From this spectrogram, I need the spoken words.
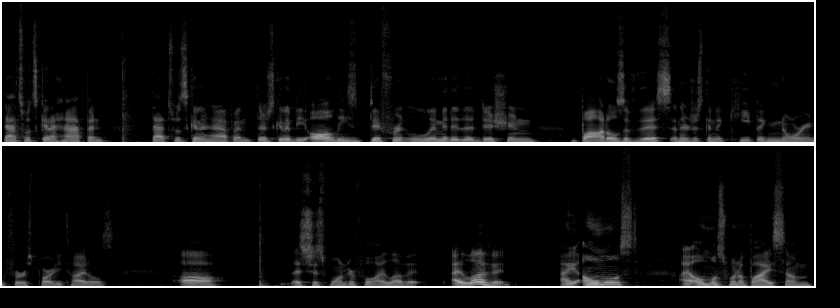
That's what's going to happen. That's what's gonna happen. There's gonna be all these different limited edition bottles of this, and they're just gonna keep ignoring first party titles. Oh, that's just wonderful. I love it. I love it. I almost I almost want to buy some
